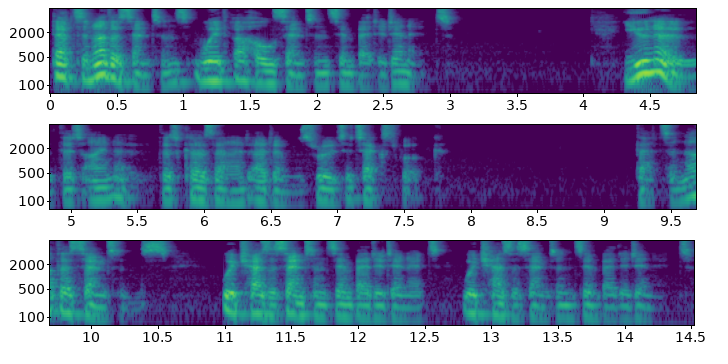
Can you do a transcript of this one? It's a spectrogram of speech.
That's another sentence with a whole sentence embedded in it. You know that I know that Curzan and Adams wrote a textbook. That's another sentence, which has a sentence embedded in it, which has a sentence embedded in it.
